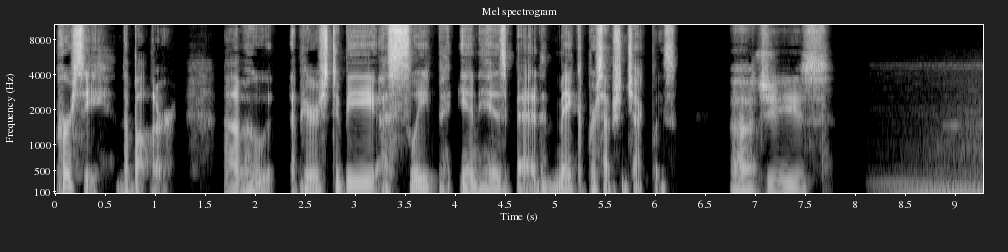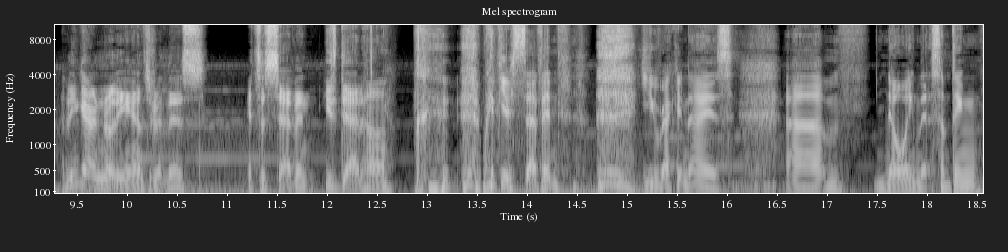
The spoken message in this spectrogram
Percy, the butler. Um, who appears to be asleep in his bed. Make perception check, please. Oh, jeez. I think I know the answer to this. It's a seven. He's dead, huh? With your seven, you recognize, um, knowing that something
